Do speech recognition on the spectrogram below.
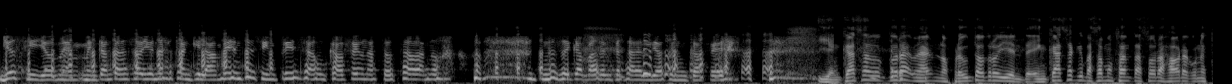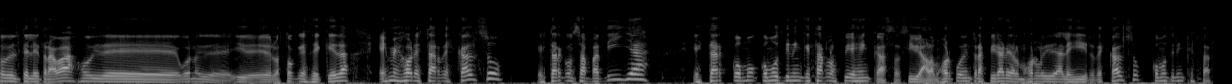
Yo sí, yo me, me encanta desayunar tranquilamente, sin prisa, un café, unas tostadas, no, no soy capaz de empezar el día sin un café. Y en casa, doctora, nos pregunta otro oyente, en casa que pasamos tantas horas ahora con esto del teletrabajo y de, bueno, y de, y de los toques de queda, ¿es mejor estar descalzo, estar con zapatillas, estar cómo, cómo tienen que estar los pies en casa? Si a lo mejor pueden transpirar y a lo mejor lo ideal es ir descalzo, ¿cómo tienen que estar?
